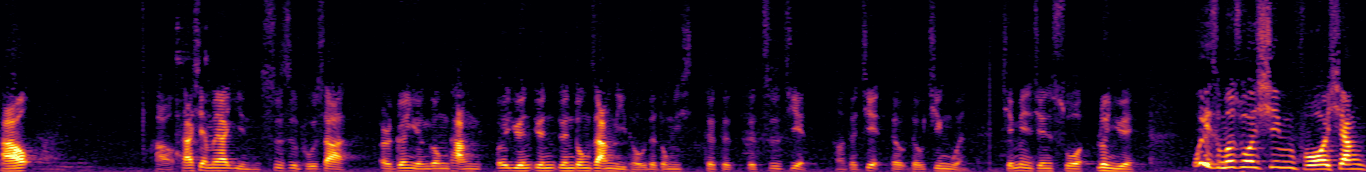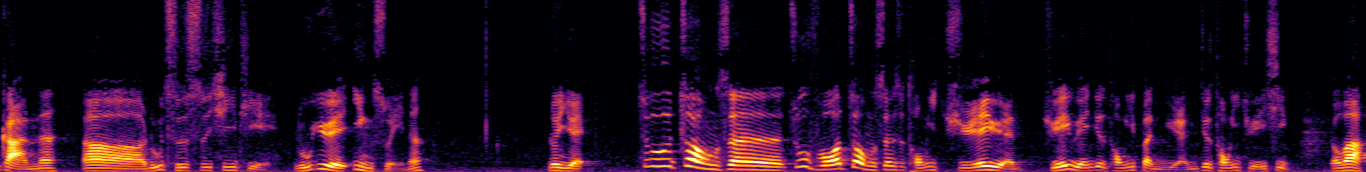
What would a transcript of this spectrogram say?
好，好，他下面要引四世菩萨耳根圆公汤呃圆圆圆东章里头的东西的的的知见啊的见的的经文。前面先说论曰，为什么说心佛相感呢？啊，如磁石吸铁，如月映水呢？论曰，诸众生、诸佛众生是同一绝缘，绝缘就是同一本源，就是同一觉性，懂吧？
